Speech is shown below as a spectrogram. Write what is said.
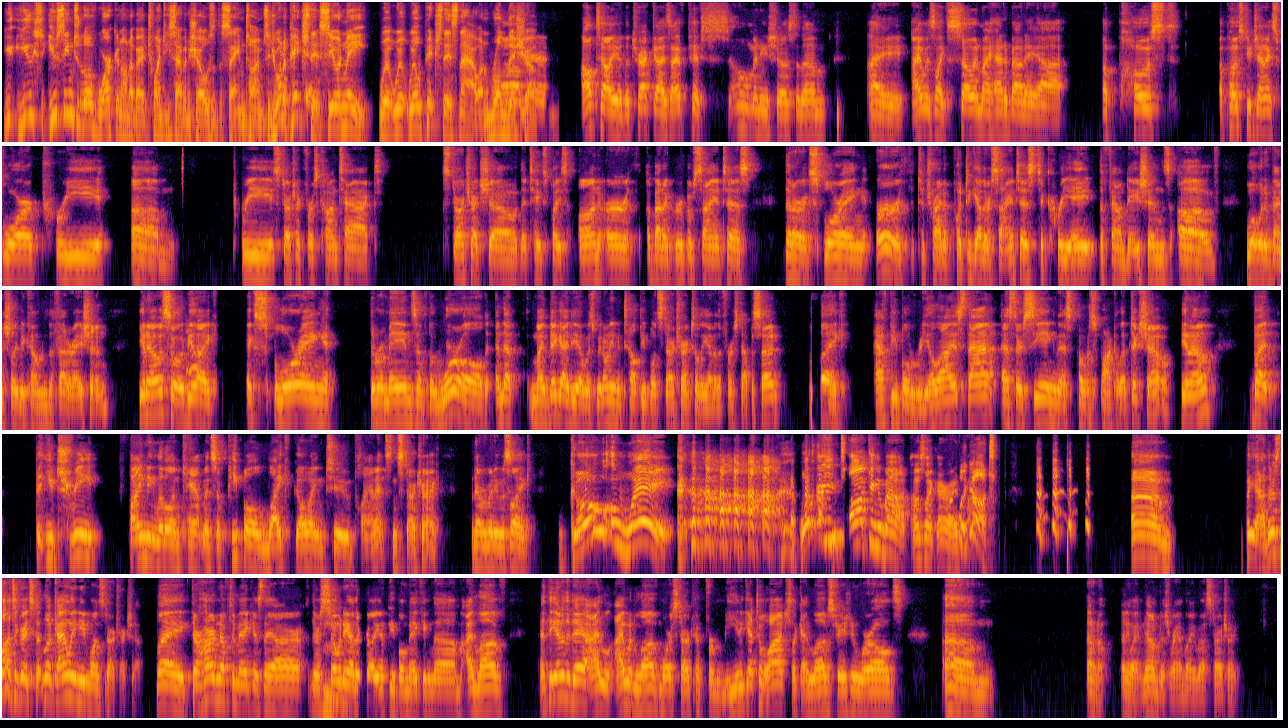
You, you you seem to love working on about 27 shows at the same time. So do you want to pitch this, you and me? We'll, we'll, we'll pitch this now and run this Oh, show. man. I'll tell you, the Trek guys, I've pitched so many shows to them. I I was like so in my head about a uh, a post a post eugenics war pre um, pre Star Trek First Contact Star Trek show that takes place on Earth about a group of scientists that are exploring Earth to try to put together scientists to create the foundations of what would eventually become the Federation. You know, so it would be like exploring the remains of the world. And that my big idea was we don't even tell people it's Star Trek till the end of the first episode. Like have people realize that as they're seeing this post-apocalyptic show, you know? But that you treat finding little encampments of people like going to planets in Star Trek. And everybody was like, go away. what are you talking about? I was like, all right. Oh my God. Um, but yeah, there's lots of great stuff. Look, I only need one Star Trek show. Like they're hard enough to make as they are. There's so Hmm. many other brilliant people making them. I love. At the end of the day, I I would love more Star Trek for me to get to watch. Like I love Strange New Worlds. Um, I don't know. Anyway, now I'm just rambling about Star Trek.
